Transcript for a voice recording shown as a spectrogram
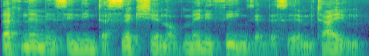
that name is an intersection of many things at the same time.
